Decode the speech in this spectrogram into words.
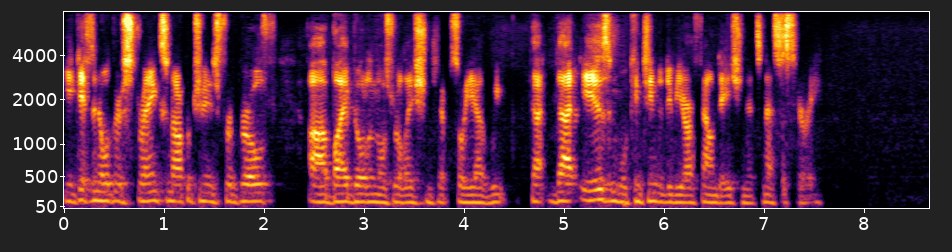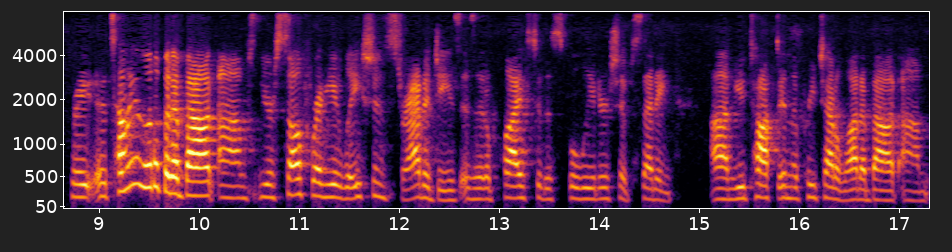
you get to know their strengths and opportunities for growth, uh, by building those relationships. So yeah, we that that is and will continue to be our foundation. It's necessary. Great. Uh, tell me a little bit about um, your self-regulation strategies as it applies to the school leadership setting. Um, you talked in the pre-chat a lot about um,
